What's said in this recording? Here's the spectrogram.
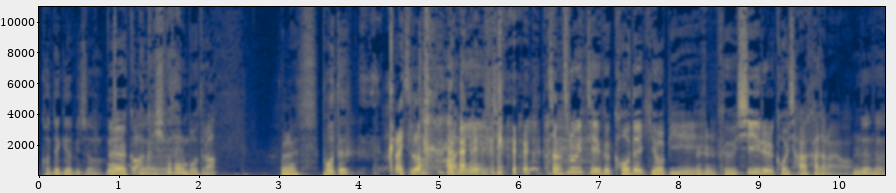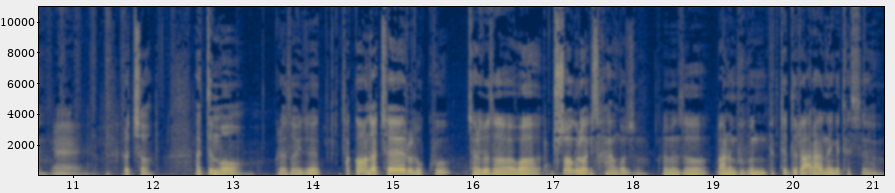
거대 기업이죠. 네, 그, 아, 그 네. 회사는 뭐더라? 원래 포드? 크라이슬러? 아니, 디- 디트로이트의 그 거대 기업이 그 시를 거의 장악하잖아요. 네네. 예. 그렇죠. 하여튼 뭐 그래서 이제 사건 자체를 놓고 자료조사와 추적을 하기 시작한 거죠. 그러면서 많은 부분 팩트들을 알아내게 됐어요.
